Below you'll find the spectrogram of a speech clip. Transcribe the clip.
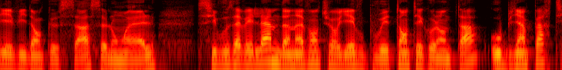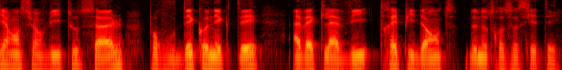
évident que ça, selon elle. Si vous avez l'âme d'un aventurier, vous pouvez tenter Colanta ou bien partir en survie toute seule pour vous déconnecter avec la vie trépidante de notre société.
